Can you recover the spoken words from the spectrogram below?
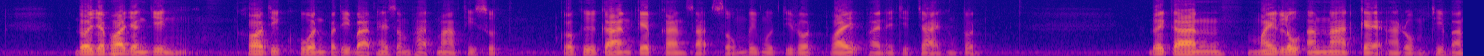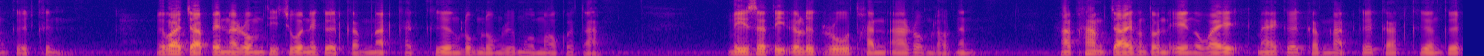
ๆ โดยเฉพาะอย่างยิ่งข้อที่ควรปฏิบัติให้สัมผัสมากที่สุด ก็คือการเก็บการสะสมวิมุตติรสไว้ภายในจิตใจของตน ด้วยการไม่ลุกอำนาจแก่อารมณ์ที่บางเกิดขึ้น ไม่ว่าจะเป็นอารมณ์ที่ชวนให้เกิดกำหนัดขัดเคืองลุ่มหลงหรือมัวเมาก็ตาม มีสติระลึกรู้ทันอารมณ์เหล่านั้น หากห้ามใจของตนเองเอาไว้ไม่ให้เกิดกำหนัดเกิดกัดเคืองเกิด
